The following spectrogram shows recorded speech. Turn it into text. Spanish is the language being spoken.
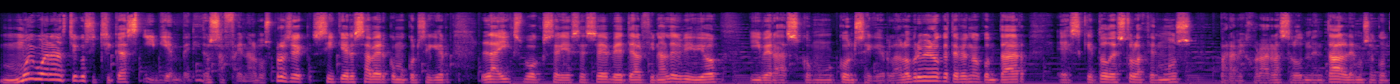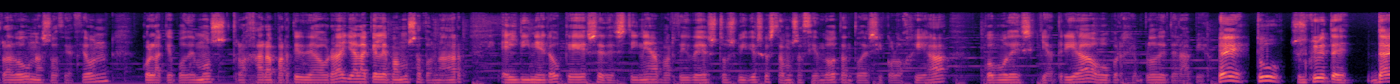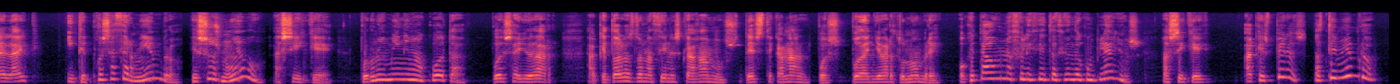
Muy buenas chicos y chicas y bienvenidos a Final Boss Project. Si quieres saber cómo conseguir la Xbox Series S, vete al final del vídeo y verás cómo conseguirla. Lo primero que te vengo a contar es que todo esto lo hacemos para mejorar la salud mental. Hemos encontrado una asociación con la que podemos trabajar a partir de ahora y a la que le vamos a donar el dinero que se destine a partir de estos vídeos que estamos haciendo, tanto de psicología como de psiquiatría o por ejemplo de terapia. ¡Eh! Tú, suscríbete, dale like y te puedes hacer miembro. Eso es nuevo. Así que, por una mínima cuota, puedes ayudar a que todas las donaciones que hagamos de este canal pues puedan llevar tu nombre o que te haga una felicitación de cumpleaños. Así que, ¿a qué esperas? ¡Hazte miembro!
